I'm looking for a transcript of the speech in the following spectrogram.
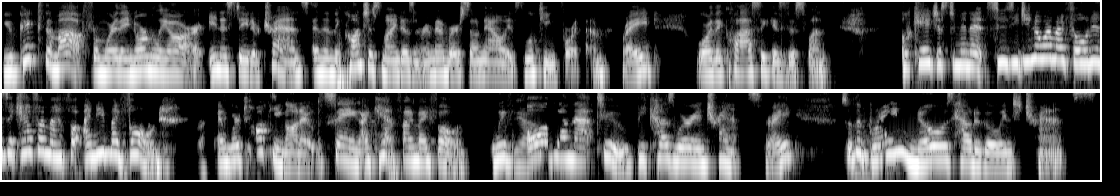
You picked them up from where they normally are in a state of trance, and then the conscious mind doesn't remember. So now it's looking for them, right? Or the classic is this one. Okay, just a minute. Susie, do you know where my phone is? I can't find my phone. I need my phone. And we're talking on it, saying, I can't find my phone. We've yeah. all done that too because we're in trance, right? So the brain knows how to go into trance.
